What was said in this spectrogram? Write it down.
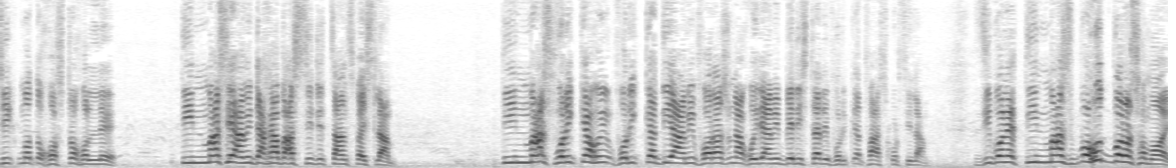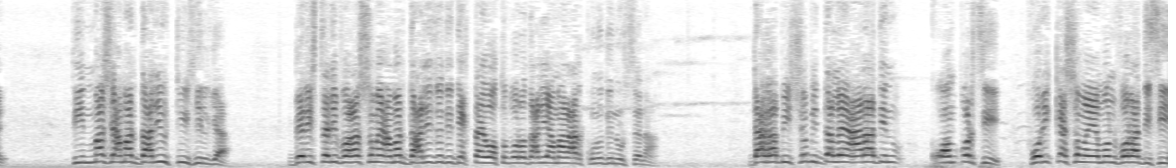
ঠিক মতো কষ্ট করলে তিন মাসে আমি ঢাকা ভার্সিটির চান্স পাইছিলাম। তিন মাস পরীক্ষা পরীক্ষা দিয়ে আমি পড়াশোনা করে আমি ব্যারিস্টারি পরীক্ষা পাস করছিলাম। জীবনে তিন মাস বহুত বড় সময়। তিন মাসে আমার দাড়ি উঠিয়েছিল গা। ব্যারিস্টারি পড়ার সময় আমার দাড়ি যদি দেখতে হয়, অত বড় দাড়ি আমার আর কোনোদিন উঠছে না। ঢাকা বিশ্ববিদ্যালয়ে আড়া দিন কম পড়ছি। পরীক্ষার সময় এমন পড়া দিছি।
